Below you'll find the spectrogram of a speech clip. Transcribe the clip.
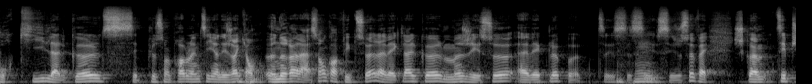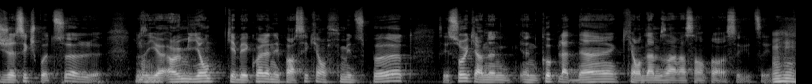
pour qui l'alcool, c'est plus un problème. Il y a des gens qui ont une relation conflictuelle avec l'alcool. Moi, j'ai ça avec le pot. C'est mhm. juste ça. Fait, je suis comme, puis je sais que je suis pas tout seul. Il y a un million de Québécois l'année passée qui ont fumé du pot c'est sûr qu'il y en a une, couple là-dedans qui ont de la misère à s'en passer. Mm-hmm.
